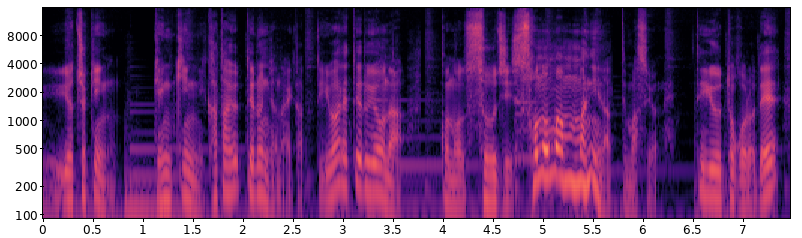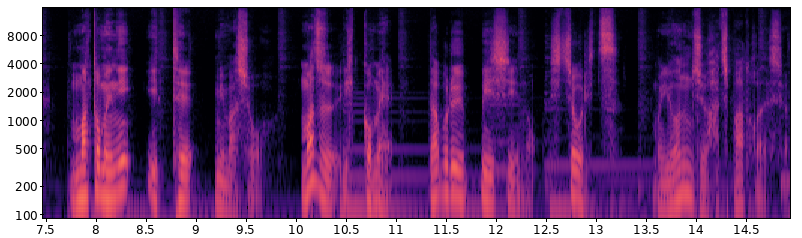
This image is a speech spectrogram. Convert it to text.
預貯金現金に偏ってるんじゃないかって言われてるようなこの数字そのまんまになってますよねっていうところでまとめにいってみましょうまず1個目 WBC の視聴率もう48%とかですよ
